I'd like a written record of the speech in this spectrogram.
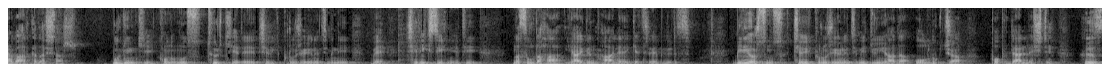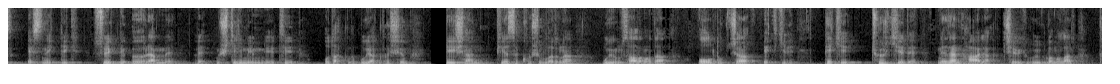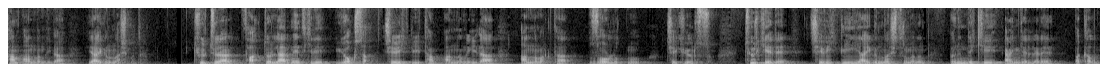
Merhaba arkadaşlar. Bugünkü konumuz Türkiye'de çevik proje yönetimini ve çevik zihniyeti nasıl daha yaygın hale getirebiliriz? Biliyorsunuz çevik proje yönetimi dünyada oldukça popülerleşti. Hız, esneklik, sürekli öğrenme ve müşteri memnuniyeti odaklı bu yaklaşım değişen piyasa koşullarına uyum sağlamada oldukça etkili. Peki Türkiye'de neden hala çevik uygulamalar tam anlamıyla yaygınlaşmadı? Kültürel faktörler mi etkili yoksa çevikliği tam anlamıyla anlamakta zorluk mu çekiyoruz? Türkiye'de çevikliği yaygınlaştırmanın önündeki engellere bakalım.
